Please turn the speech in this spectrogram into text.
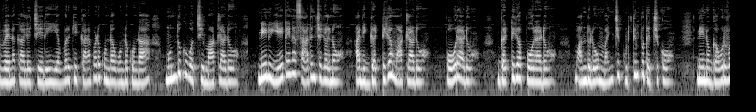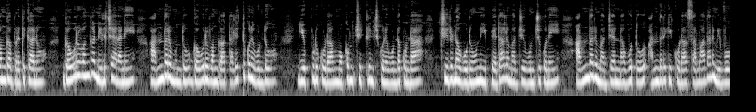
వెనకాలే చేరి ఎవ్వరికీ కనపడకుండా ఉండకుండా ముందుకు వచ్చి మాట్లాడు. నేను ఏదైనా సాధించగలను అని గట్టిగా మాట్లాడు. పోరాడు గట్టిగా పోరాడు. అందులో మంచి గుర్తింపు తెచ్చుకో. నేను గౌరవంగా బ్రతికాను గౌరవంగా నిలిచానని అందరి ముందు గౌరవంగా తలెత్తుకుని ఉండు. ఎప్పుడు కూడా ముఖం చిట్లించుకొని ఉండకుండా చిరునవ్వును నీ పెదాల మధ్య ఉంచుకొని అందరి మధ్య నవ్వుతూ అందరికీ కూడా సమాధానం ఇవ్వు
